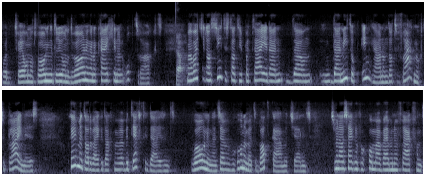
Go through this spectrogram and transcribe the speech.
voor 200 woningen, 300 woningen, dan krijg je een opdracht. Ja. Maar wat je dan ziet is dat die partijen daar, dan, daar niet op ingaan omdat de vraag nog te klein is. Op een gegeven moment hadden wij gedacht, we hebben 30.000 woningen en zijn we begonnen met de badkamer challenge. Als we nou zeggen van, goh, maar we hebben een vraag van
